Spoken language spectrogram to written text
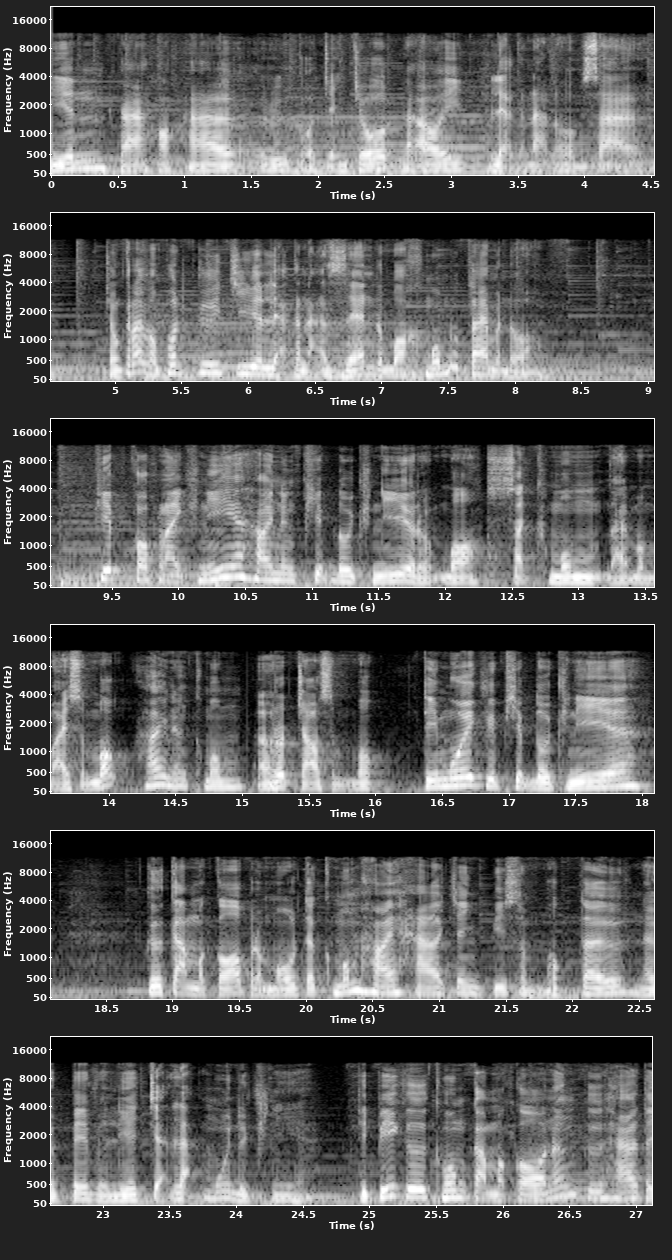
មានការហោះហើរឬក៏ចេញចូលដោយលក្ខណៈល្អប្រសើរ ចុងក្រោយបំផុតគឺជាលក្ខណៈ zen របស់ឃ្មុំនោះតែម្ដងភាពខុសប្លែកគ្នាហើយនឹងភាពដូចគ្នារបស់សាច់ឃ្មុំដែលបំបីសម្បុកហើយនឹងឃ្មុំរត់ចោលសម្បុក ទី1គឺភាពដូចគ្នា គឺកម្មករប្រមូលទឹកឃ្មុំហើយហើរចេញពីសម្បុកទៅ នៅពេលវេលាជាក់លាក់មួយដូចគ្នា ទី2គឺឃុំកម្មករហ្នឹងគឺហៅទៅ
